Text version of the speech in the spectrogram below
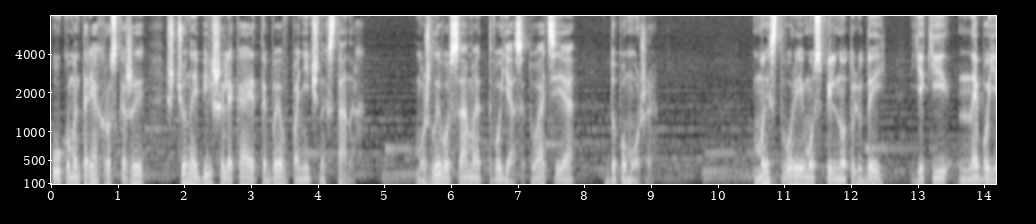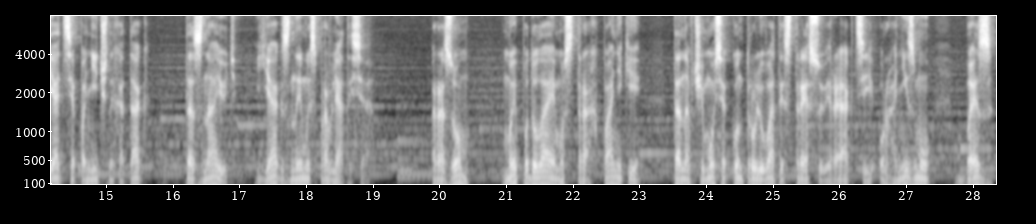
У коментарях розкажи, що найбільше лякає тебе в панічних станах. Можливо, саме твоя ситуація допоможе. Ми створюємо спільноту людей, які не бояться панічних атак та знають, як з ними справлятися. Разом ми подолаємо страх паніки та навчимося контролювати стресові реакції організму без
